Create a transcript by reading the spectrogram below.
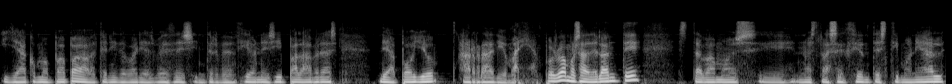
y ya como Papa ha tenido varias veces intervenciones y palabras de apoyo a Radio María. Pues vamos adelante. Estábamos eh, en nuestra sección testimonial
